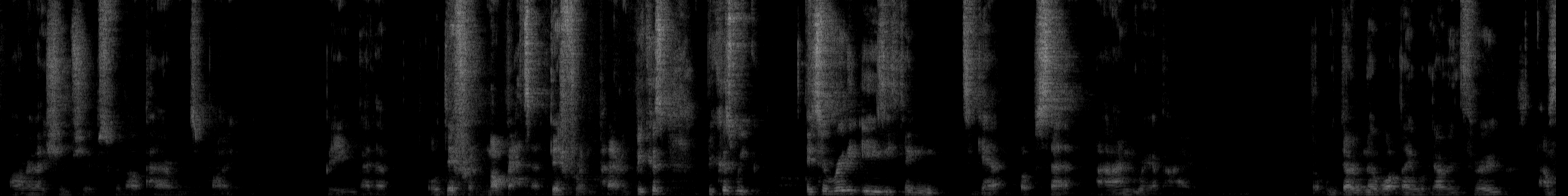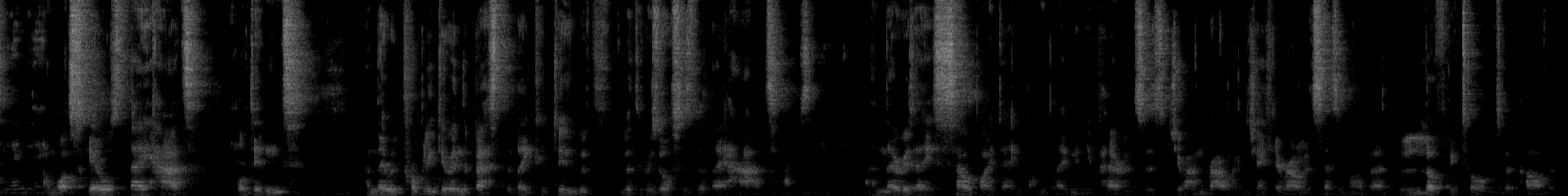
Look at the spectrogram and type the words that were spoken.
our relationships with our parents by being better or different, not better, different parents because because we it's a really easy thing to get upset and angry about, but we don't know what they were going through Absolutely. and what skills they had or didn't, and they were probably doing the best that they could do with with the resources that they had Absolutely. and there is a sell by date on blaming your parents, as Joanne Rowling, J.K. Rowling says in one of her lovely talks at Harvard.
